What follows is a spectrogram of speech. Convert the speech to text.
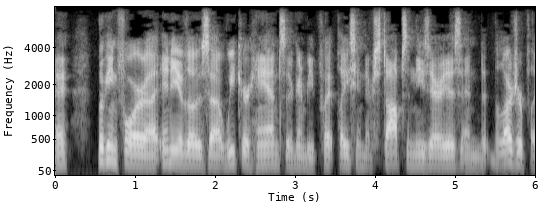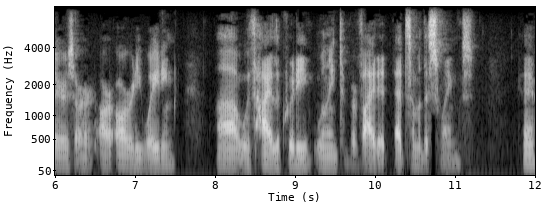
Okay, looking for uh, any of those uh, weaker hands. They're going to be pl placing their stops in these areas, and the larger players are are already waiting uh, with high liquidity, willing to provide it at some of the swings. Okay,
